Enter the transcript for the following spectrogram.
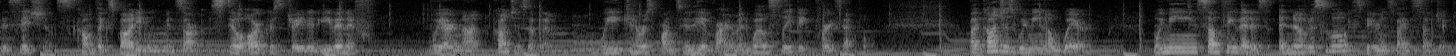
Decisions, complex body movements are still orchestrated even if we are not conscious of them. We can respond to the environment while sleeping, for example. By conscious, we mean aware. We mean something that is a noticeable experience by the subject,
